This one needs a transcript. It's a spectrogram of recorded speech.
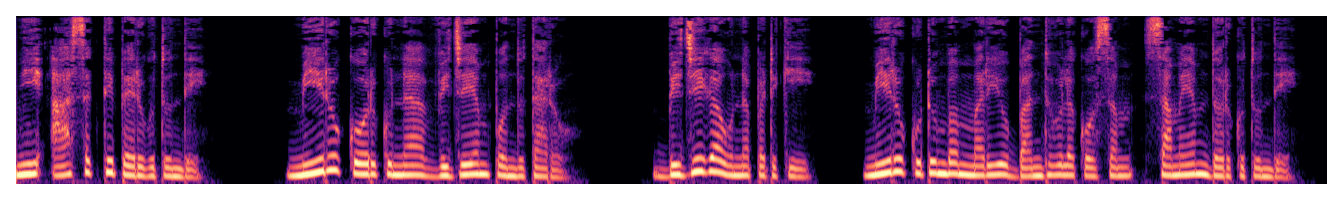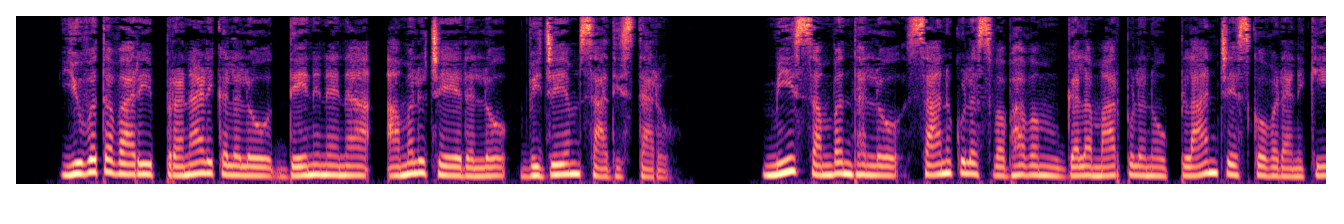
మీ ఆసక్తి పెరుగుతుంది. మీరు కోరుకున్న విజయం పొందుతారు. బిజీగా ఉన్నప్పటికీ మీరు కుటుంబం మరియు బంధువుల కోసం సమయం దొరుకుతుంది. యువత వారి ప్రణాళికలలో దేనినైనా అమలు చేయడంలో విజయం సాధిస్తారు. మీ సంబంధంలో సానుకూల స్వభావం గల మార్పులను ప్లాన్ చేసుకోవడానికి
